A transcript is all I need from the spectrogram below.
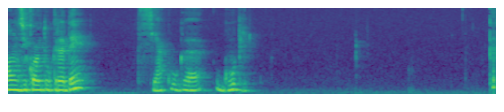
Онзи, който краде, всякога губи. К.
